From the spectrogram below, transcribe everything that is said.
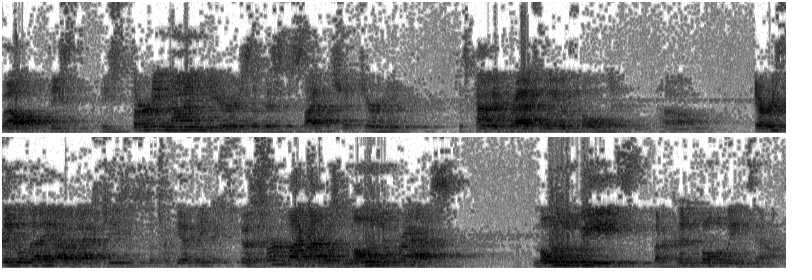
Well, these, these 39 years of this discipleship journey just kind of gradually unfolded. Um, every single day I would ask Jesus to forgive me. It was sort of like I was mowing the grass, mowing the weeds, but I couldn't pull the weeds out.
